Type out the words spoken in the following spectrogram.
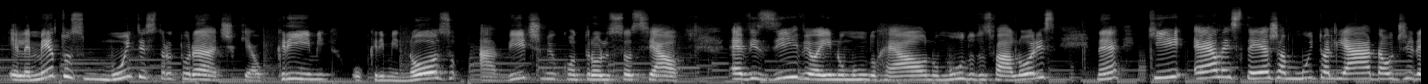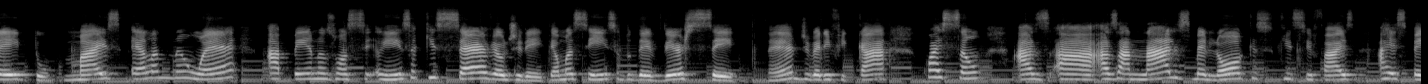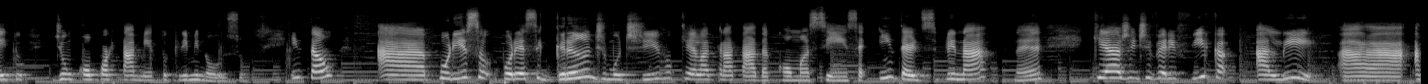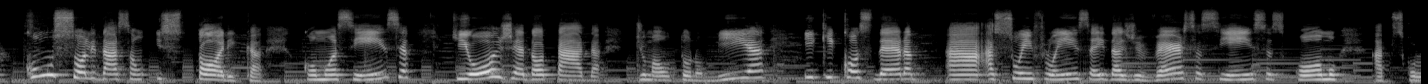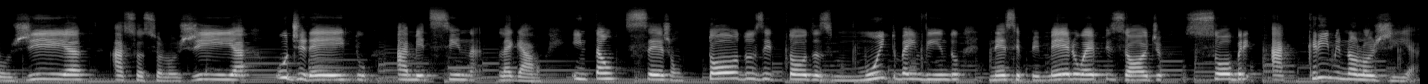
elementos muito estruturantes, que é o crime, o criminoso, a vítima e o controle social, é visível aí no mundo real, no mundo dos valores, né, que ela esteja muito aliada ao direito, mas ela não é apenas uma ciência que serve ao direito, é uma ciência do dever ser né, de verificar quais são as, a, as análises melhores que, que se faz a respeito de um comportamento criminoso. Então, a, por isso, por esse grande motivo que ela é tratada como uma ciência interdisciplinar, né, que a gente verifica ali a, a consolidação histórica como uma ciência que hoje é dotada de uma autonomia e que considera a, a sua influência aí das diversas ciências, como a psicologia, a sociologia, o direito, a medicina legal. Então, sejam todos e todas muito bem-vindos nesse primeiro episódio sobre a criminologia.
